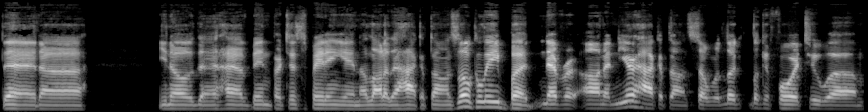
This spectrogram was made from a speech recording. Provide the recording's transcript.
that uh, you know that have been participating in a lot of the hackathons locally, but never on a near hackathon. So we're look, looking forward to um,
